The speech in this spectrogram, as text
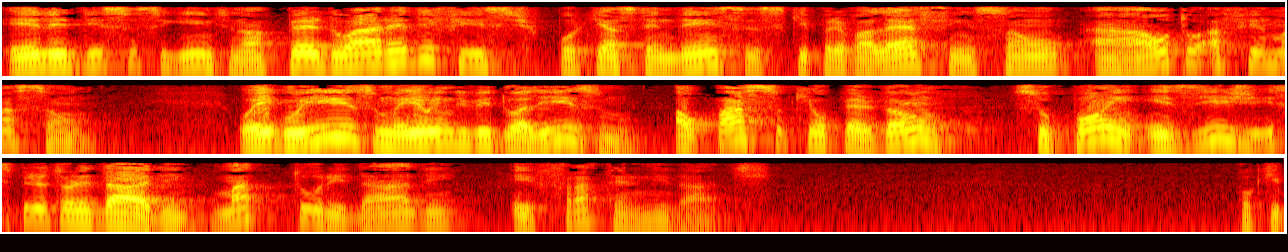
Ele disse o seguinte: não, perdoar é difícil, porque as tendências que prevalecem são a autoafirmação, o egoísmo e o individualismo, ao passo que o perdão supõe, exige espiritualidade, maturidade e fraternidade. Porque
